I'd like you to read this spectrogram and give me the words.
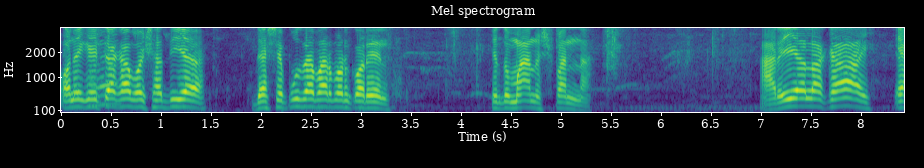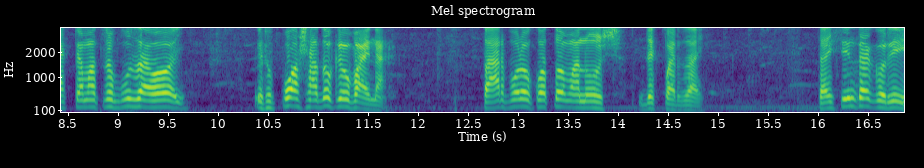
অনেকে টাকা পয়সা দিয়ে দেশে পূজা পার্বণ করেন, কিন্তু মানুষ পান না। আর এই এলাকায় একটা মাত্র পূজা হয়, একটু প্রসাদও কেউ পায় না। তারপরেও কত মানুষ দেখবার যায়। তাই চিন্তা করি,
